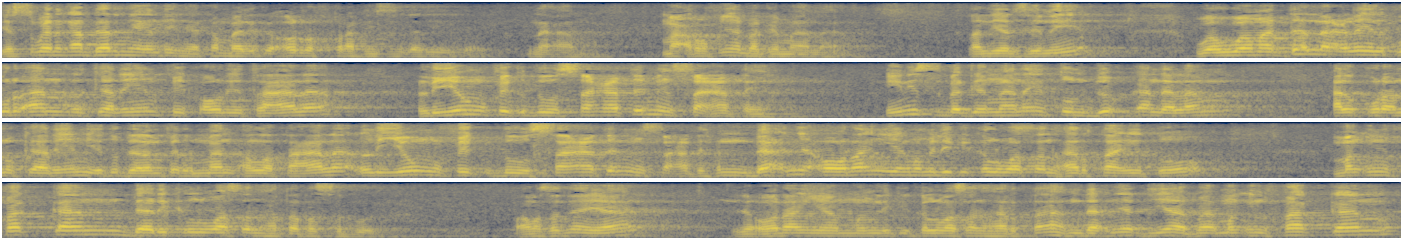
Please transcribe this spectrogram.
Ya sesuai kadarnya intinya, kembali ke uruf tradisi tadi itu. Nah, ma'rufnya bagaimana? Kita lihat sini, wa huwa madalla 'alaihi al-Qur'an al-Karim fi qouli ta'ala, liyunfiq dzu min sa'atihi. Ini sebagaimana yang tundukkan dalam Al-Qur'anul Karim yaitu dalam firman Allah taala liyunfiq dzu sa'atin min sa'atihi. Hendaknya orang yang memiliki keluasan harta itu menginfakkan dari keluasan harta tersebut. Apa maksudnya ya? Jadi orang yang memiliki keluasan harta hendaknya dia apa? menginfakkan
